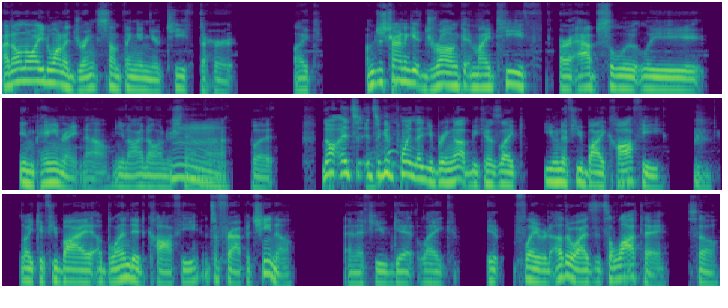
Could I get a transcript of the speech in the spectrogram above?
I don't know why you'd want to drink something and your teeth to hurt. Like, I'm just trying to get drunk and my teeth are absolutely in pain right now. You know, I don't understand Hmm. that. But no, it's it's a good point that you bring up because like even if you buy coffee, like if you buy a blended coffee, it's a frappuccino, and if you get like it flavored otherwise, it's a latte. So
